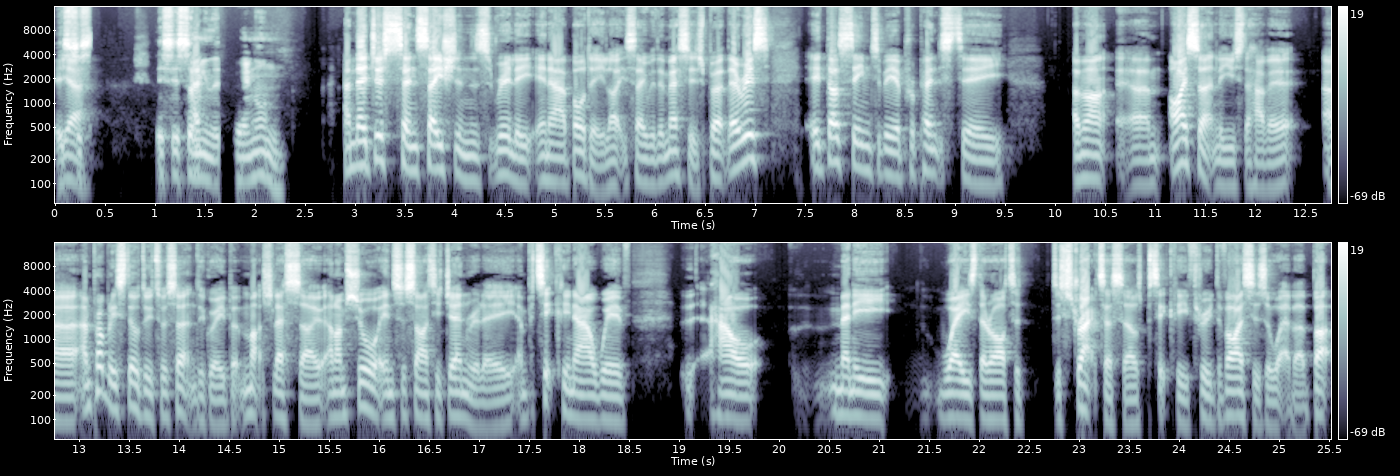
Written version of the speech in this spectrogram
It's yeah. just this is something and, that's going on. And they're just sensations, really, in our body, like you say, with a message. But there is, it does seem to be a propensity among. Um, I certainly used to have it, uh, and probably still do to a certain degree, but much less so. And I'm sure in society generally, and particularly now with how many ways there are to distract ourselves, particularly through devices or whatever. But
